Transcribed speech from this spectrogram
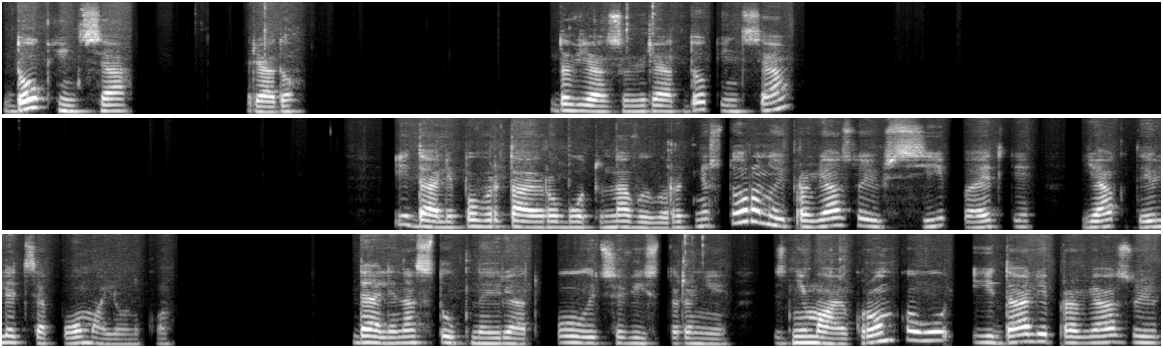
до кінця ряду. Дов'язую ряд до кінця. І далі повертаю роботу на виворотню сторону і пров'язую всі петлі, як дивляться по малюнку. Далі наступний ряд по лицевій стороні знімаю кромкову і далі пров'язую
